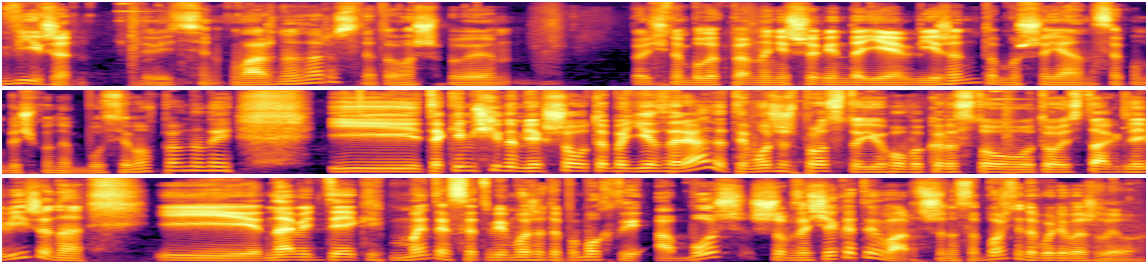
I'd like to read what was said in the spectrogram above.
віжен. Дивіться, важно зараз для того, щоб точно були впевнені, що він дає віжен, тому що я на секундочку не був цьому впевнений. І таким чином, якщо у тебе є заряди, ти можеш просто його використовувати ось так для віжена, і навіть в деяких моментах це тобі може допомогти. Або ж, щоб зачекати варт, що на саппорті доволі важливо.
